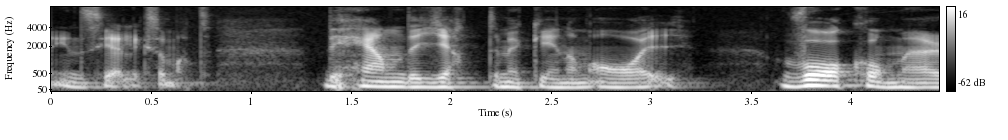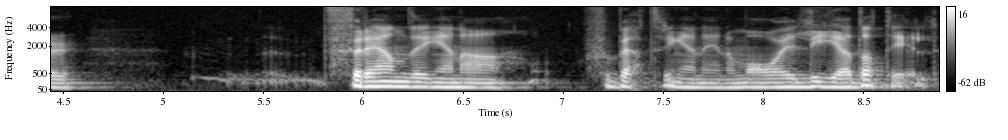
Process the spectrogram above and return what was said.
Inser liksom att det händer jättemycket inom AI. Vad kommer förändringarna, förbättringarna inom AI leda till?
